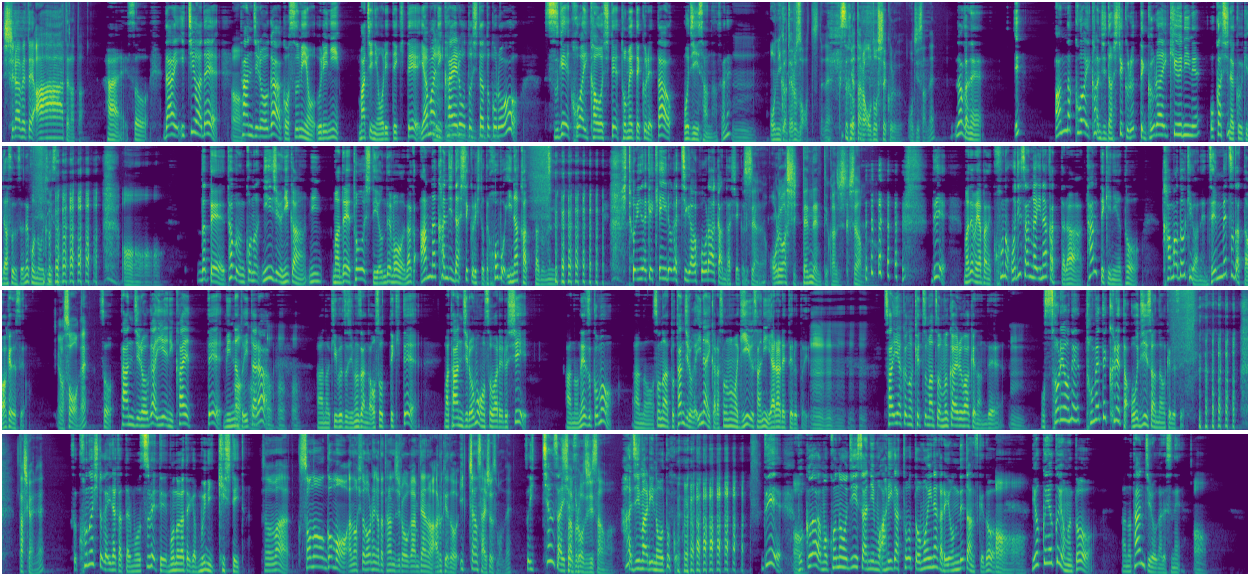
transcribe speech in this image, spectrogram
調べて、あーってなった。はい。そう。第1話で、うん。炭治郎がこう炭を売りに町に降りてきて、山に帰ろうとしたところを、すげえ怖い顔して止めてくれたおじいさんなんですよねう。ん。鬼が出るぞっつってね。やたら脅してくるおじいさんね。なんかね、え？あんな怖い感じ出してくるってぐらい急にね、おかしな空気出すんですよね、このおじいさん。ああ。だって、多分この22巻にまで通して読んでも、なんかあんな感じ出してくる人ってほぼいなかったのに、一人だけ毛色が違うホラー感出してくる。そやな。俺は知ってんねんっていう感じしてたもんな。で、まあでもやっぱね、このおじさんがいなかったら、端的に言うと、かまど家はね、全滅だったわけですよ。いやそうね。そう。炭治郎が家に帰って、みんなといたら、あの、鬼仏寺無惨が襲ってきて、まあ炭治郎も襲われるし、あの、禰豆子も、あの、その後炭治郎がいないからそのまま義勇さんにやられてるという。うんうんうんうん最悪の結末を迎えるわけなんで、うん。うん。もうそれをね、止めてくれたおじいさんなわけですよ。確かにね。この人がいなかったらもうすべて物語が無に帰していた。そのまあ、その後もあの人がおれへんかった炭治郎がみたいなのはあるけど、いっちゃん最初ですもんね。そう、いっちゃん最初でサブローじいさんは。始まりの男。で、うん僕はもうこのおじいさんにもありがとうと思いながら読んでたんですけど、あよくよく読むと、あの、炭治郎がですね、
